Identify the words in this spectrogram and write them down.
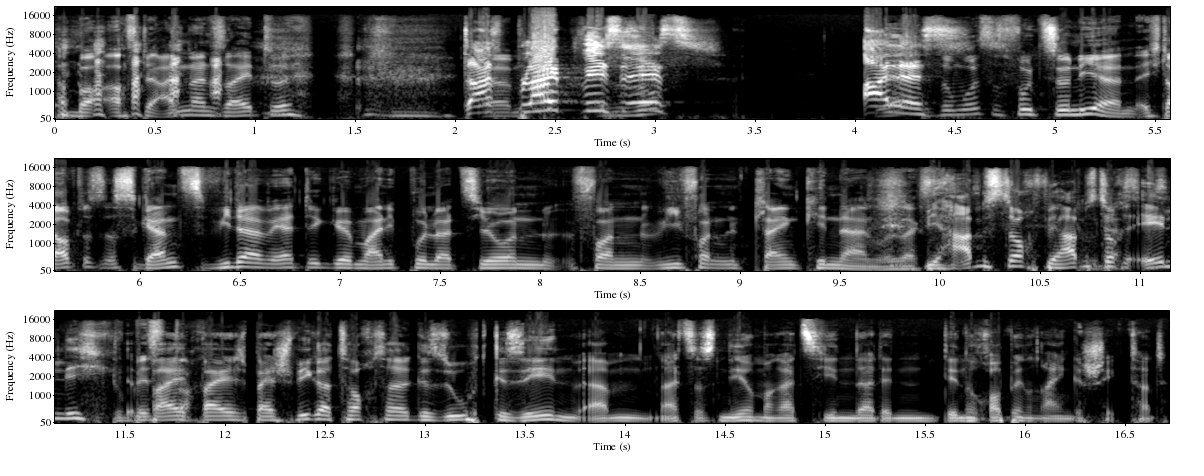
Aber auf der anderen Seite das ähm, bleibt, wie es so- ist! Alles! Ja, so muss es funktionieren. Ich glaube, das ist ganz widerwärtige Manipulation von wie von kleinen Kindern. Sagst, Wir haben es doch, wir haben es doch ähnlich bei, doch- bei, bei Schwiegertochter gesucht gesehen, ähm, als das Neo-Magazin da den, den Robin reingeschickt hat.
